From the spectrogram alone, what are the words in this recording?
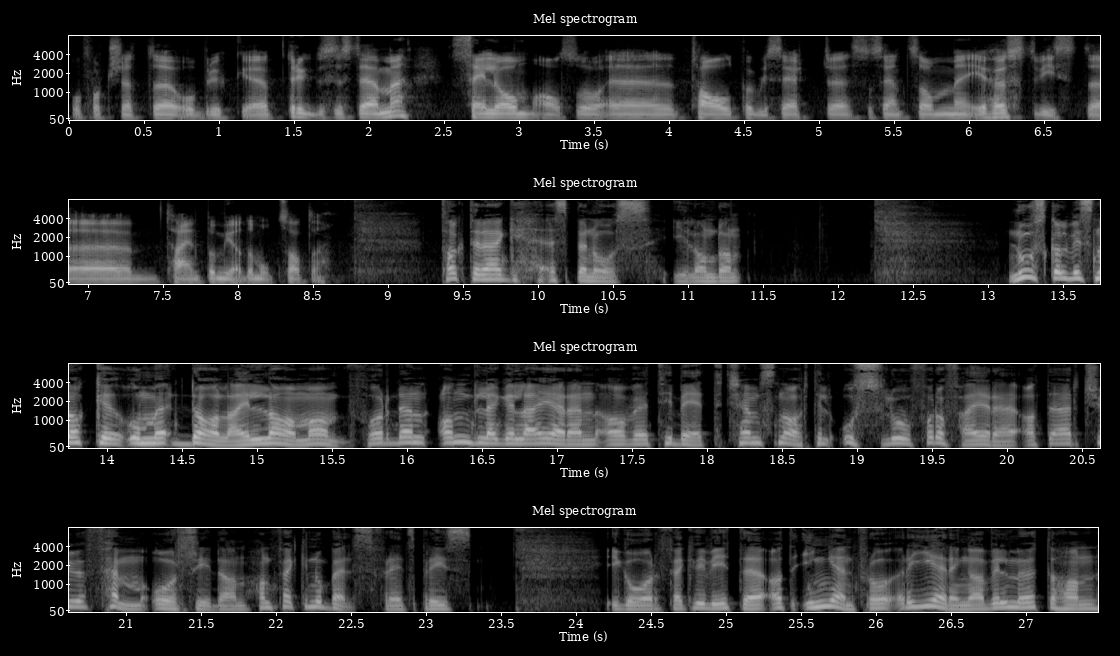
og fortsette å bruke trygdesystemet, selv om altså tall publisert så sent som i høst viste tegn på mye av det motsatte. Takk til deg, Espen Aas i London. Nå skal vi snakke om Dalai Lama, for den åndelige lederen av Tibet kommer snart til Oslo for å feire at det er 25 år siden han fikk Nobels fredspris. I går fikk vi vite at ingen fra regjeringa vil møte han,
